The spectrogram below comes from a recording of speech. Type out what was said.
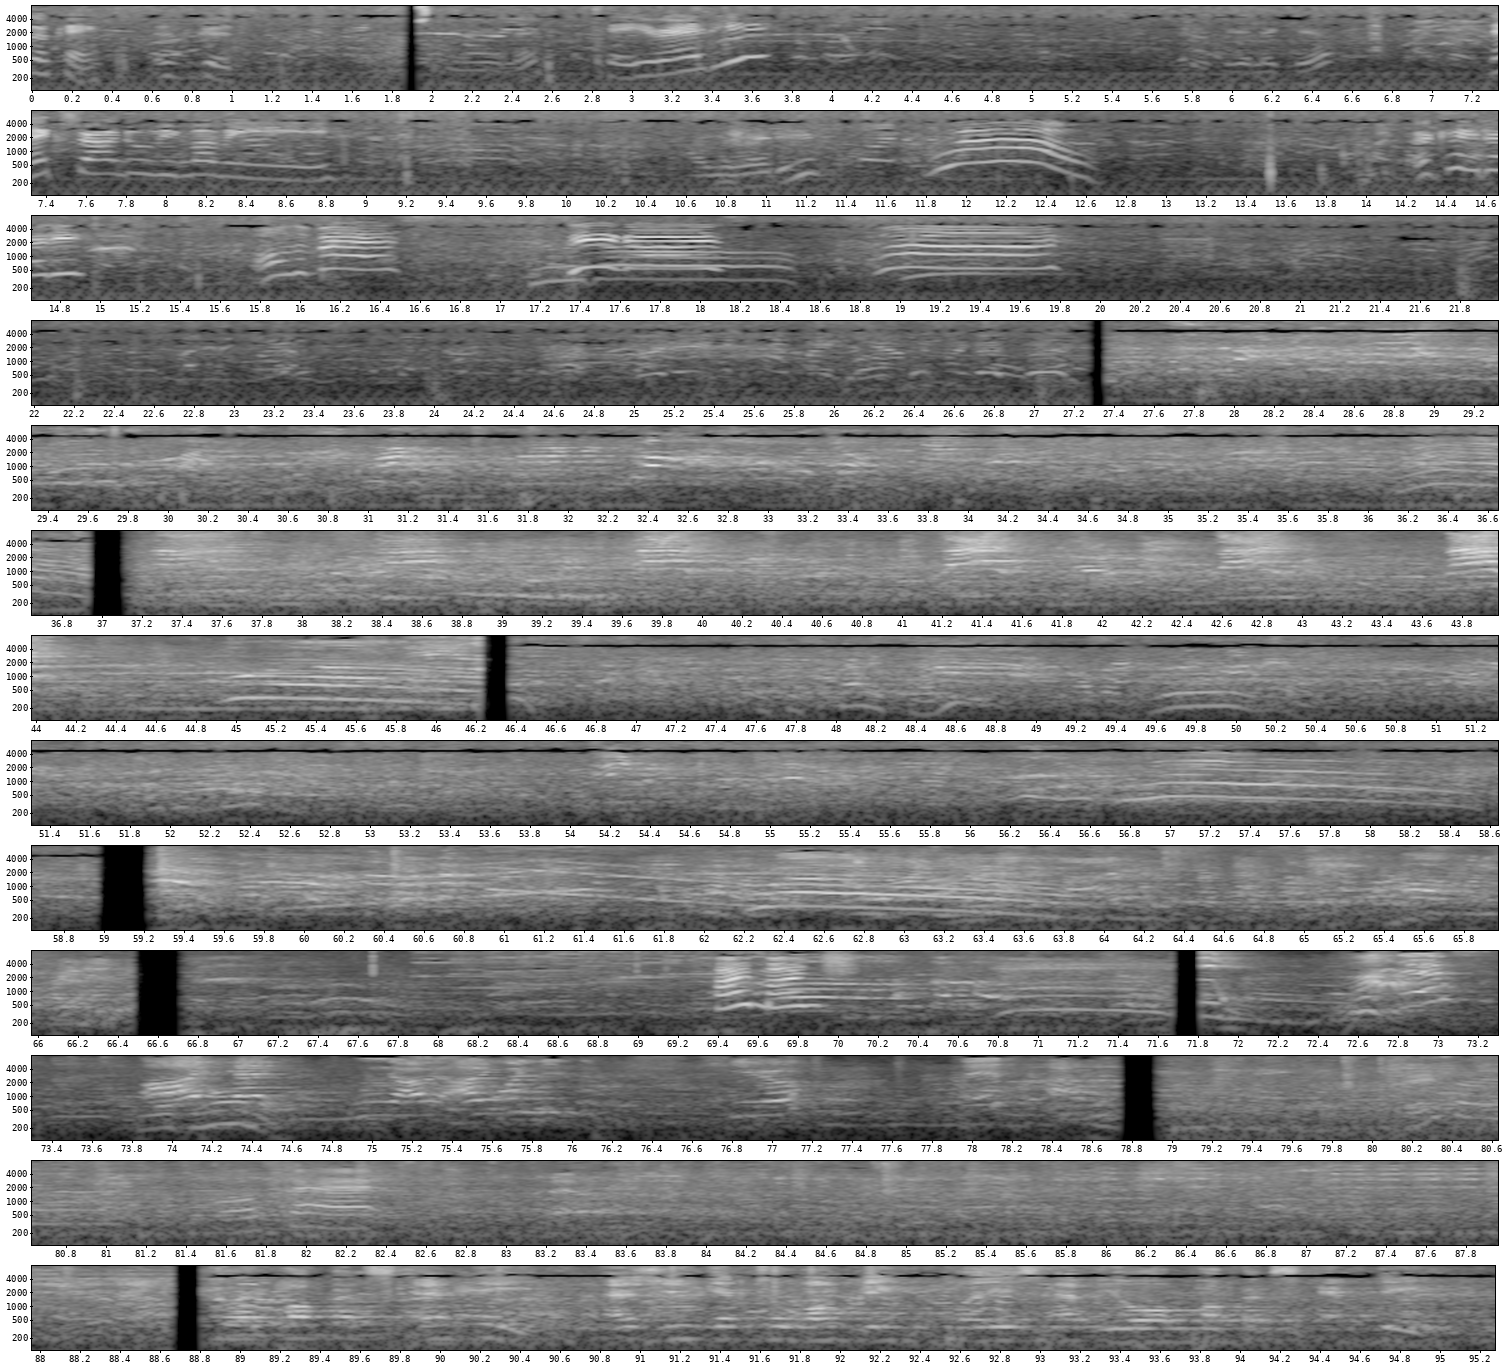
okay. It's good. Okay, you ready? Next round will be mommy. Are you ready? Wow! Okay, Daddy. Pockets empty. As you get to wanting, please have your pockets empty.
